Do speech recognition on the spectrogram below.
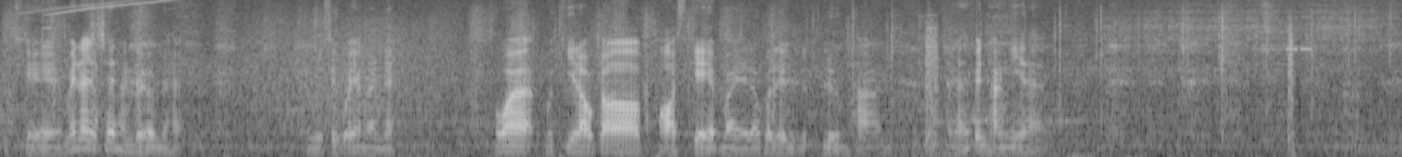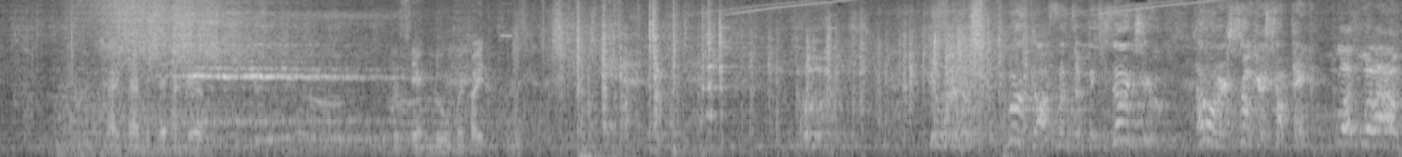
โอเค ไม่น่าจะใช่ทางเดิมนะฮะผมรู้สึกว่าอย่างนั้นนะ เพราะว่าเมื่อกี้เราก็พอสเกมไปเราก็เลยลืมทางแต่น่าจะเป็นทางนี้นะฮะ ช่ใช่ไม่ใช่ทางเดิมแต่เสียงดูไม่ค่อย Murkoff sons of bitches, aren't you? I want to show you something. Blood will out!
